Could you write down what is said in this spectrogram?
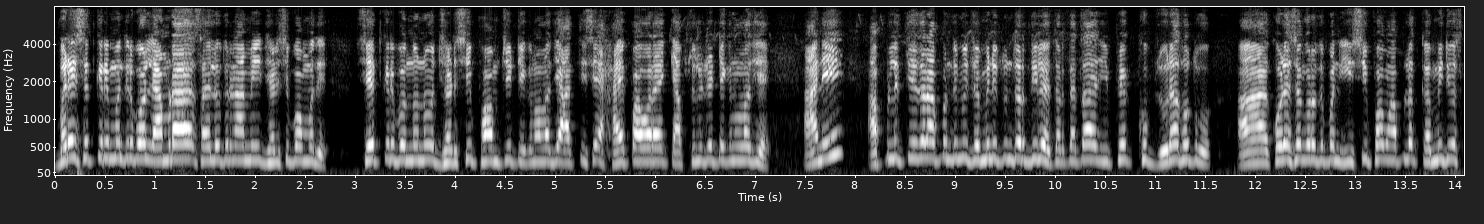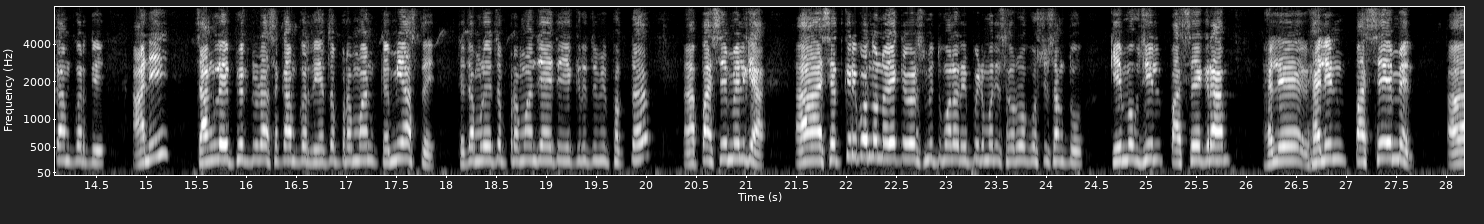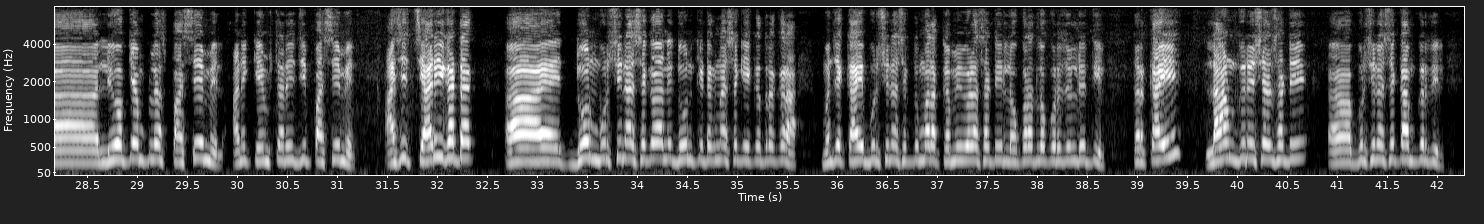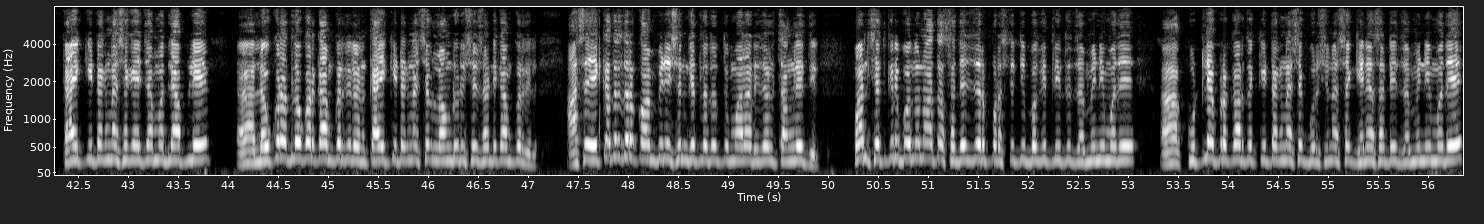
बरेच शेतकरी मंत्री बोल लॅम्बडा सायलोत्रीन आम्ही झडशी फॉर्ममध्ये. शेतकरी बंधूंनो झडशी फॉर्मची टेक्नॉलॉजी अतिशय हाय पॉवर आहे कॅप्सुलेटेड टेक्नॉलॉजी आहे. आणि आपले ते जर आपण तुम्ही जमिनीतून जर दिलं तर त्याचा इफेक्ट खूप जोरात होतो कोळ्यासंगर होतो. पण ईसी फॉर्म आपलं कमी दिवस काम करते आणि चांगलं इफेक्टिव्ह असं काम करते. याचं प्रमाण कमी असतंय. त्याच्यामुळे याचं प्रमाण जे आहे ते एकरी तुम्ही फक्त पाचशे एम एल घ्या. शेतकरी बंधूंनो एक वेळेस मी तुम्हाला रिपीटमध्ये सर्व गोष्टी सांगतो. केमोक्झिल पाचशे ग्राम व्हॅले व्हॅलिन पाचशे एम एल लिओकेम प्लस पाचशे एम एल आणि केमस्टारेजी पाचशे एम एल असे चारही घटक दोन बुरशीनाशक आणि दोन कीटकनाशक एकत्र करा. म्हणजे काही बुरशीनाशक तुम्हाला कमी वेळासाठी लवकरात लवकर रिझल्ट देतील. तर काही लांब ड्युरेशनसाठी बुरशीनाशक काम करतील. काही कीटकनाशक याच्यामधले आपले लवकरात लवकर काम करतील आणि काही कीटकनाशक लॉंग ड्युरेशनसाठी काम करतील. असं एकत्र जर कॉम्बिनेशन घेतलं तर तुम्हाला रिझल्ट चांगले येतील. पण शेतकरी बंधून आता सध्याची जर परिस्थिती बघितली तर जमिनीमध्ये कुठल्या प्रकारचं कीटकनाशक बुरशीनाशक घेण्यासाठी जमिनीमध्ये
